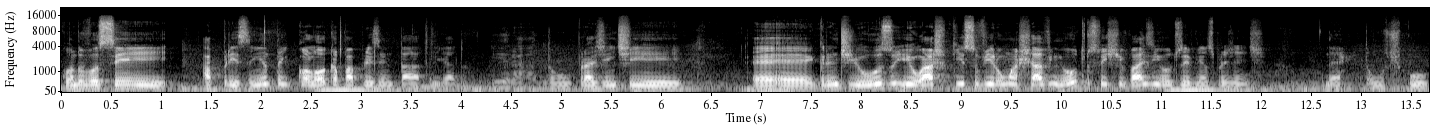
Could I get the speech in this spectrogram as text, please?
quando você apresenta e coloca para apresentar, tá ligado? Irado. Então, pra gente é, é, grandioso e eu acho que isso virou uma chave em outros festivais e em outros eventos pra gente, né? Então, tipo,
